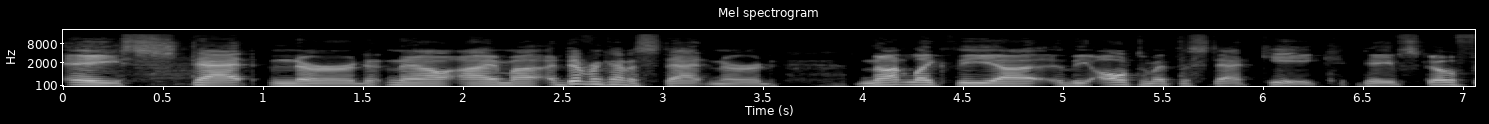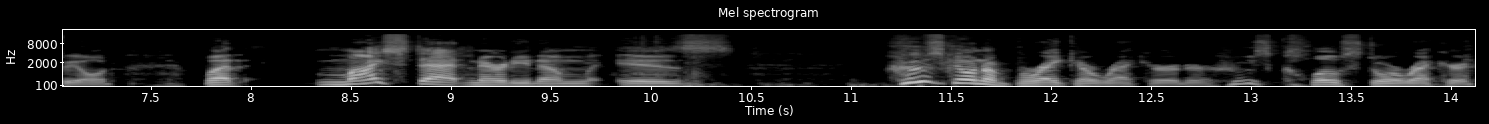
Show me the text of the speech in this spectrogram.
a stat nerd. Now I'm a, a different kind of stat nerd, not like the uh, the ultimate, the stat geek, Dave Schofield, but my stat nerdydom is who's going to break a record or who's close to a record.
